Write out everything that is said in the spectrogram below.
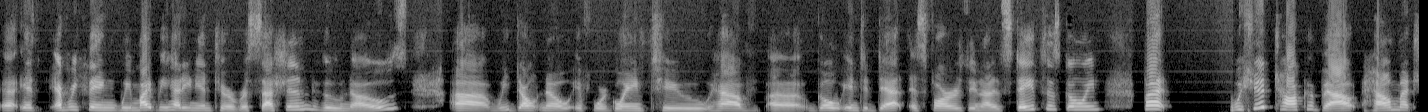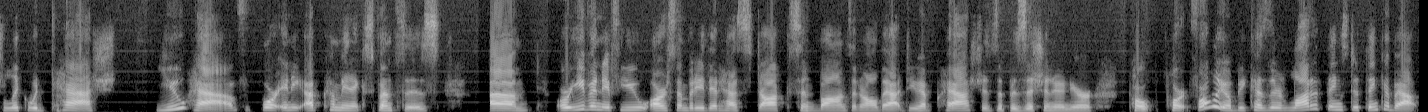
it everything we might be heading into a recession who knows? Uh, we don't know if we're going to have uh, go into debt as far as the united states is going but we should talk about how much liquid cash you have for any upcoming expenses um, or even if you are somebody that has stocks and bonds and all that do you have cash as a position in your po- portfolio? Because there are a lot of things to think about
